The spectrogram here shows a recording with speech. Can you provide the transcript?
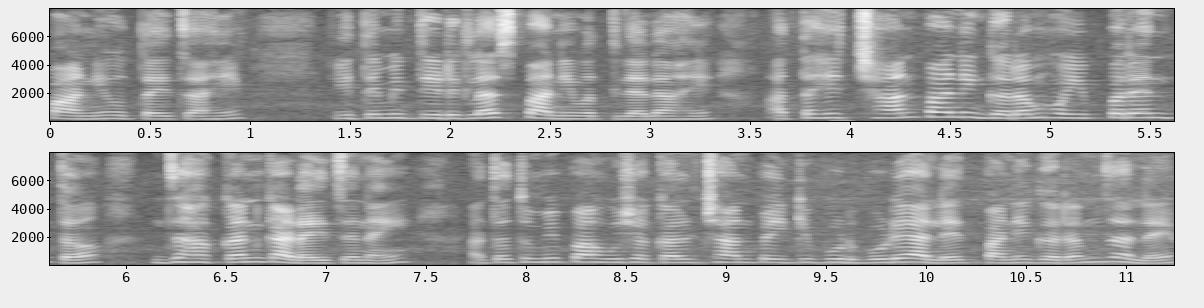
पाणी ओतायचं आहे. इथे मी दीड ग्लास पाणी ओतलेलं आहे. आता हे छान पाणी गरम होईपर्यंत झाकण काढायचं नाही. आता तुम्ही पाहू शकाल छानपैकी बुडबुडे आलेत पाणी गरम झालं आहे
